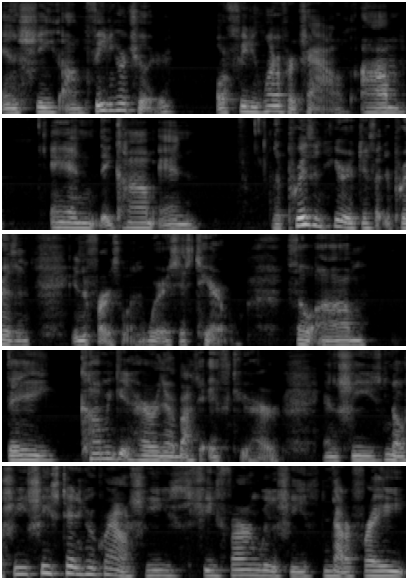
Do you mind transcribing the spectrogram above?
and she's um feeding her children or feeding one of her child. Um and they come and the prison here is just like the prison in the first one where it's just terrible. So um they come and get her and they're about to execute her. And she's you know, she she's standing her ground. She's she's firm with it, she's not afraid,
